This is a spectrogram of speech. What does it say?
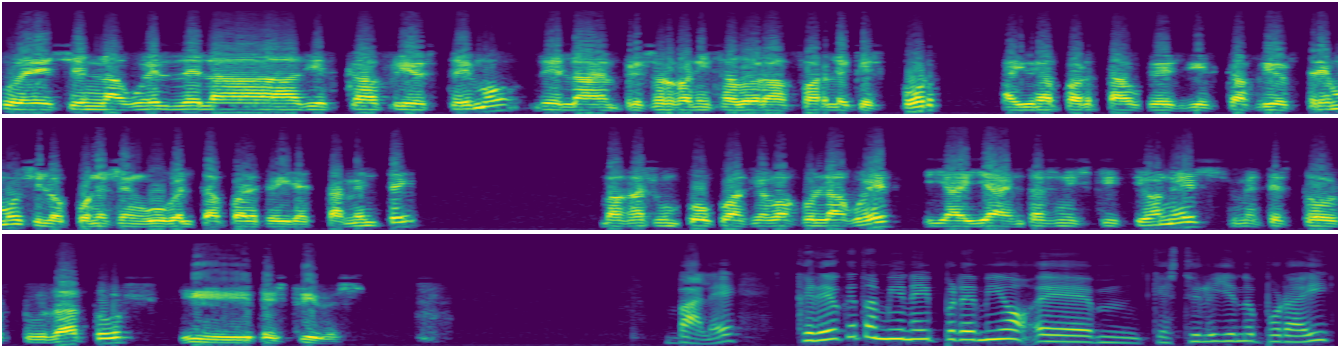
Pues en la web de la 10K Frío Extremo, de la empresa organizadora Farlek Sport, hay un apartado que es 10K Frío Extremo, si lo pones en Google te aparece directamente. Bajas un poco hacia abajo en la web y ahí ya entras en inscripciones, metes todos tus datos y te inscribes. Vale, creo que también hay premio, em, que estoy leyendo por ahí,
